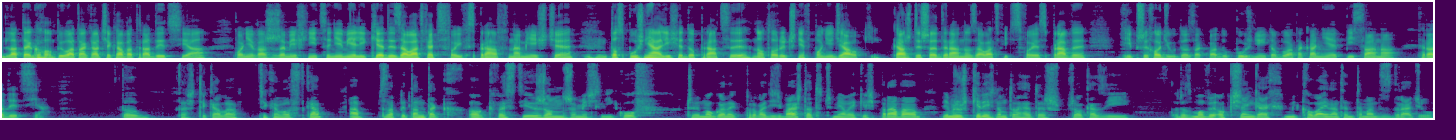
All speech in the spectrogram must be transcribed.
Dlatego była taka ciekawa tradycja, ponieważ rzemieślnicy nie mieli kiedy załatwiać swoich spraw na mieście, mhm. to spóźniali się do pracy notorycznie w poniedziałki. Każdy szedł rano załatwić swoje sprawy i przychodził do zakładu później. To była taka niepisana tradycja. To też ciekawa ciekawostka. A zapytam tak o kwestię żon rzemieślników. Czy mogły prowadzić warsztat, czy miały jakieś prawa? Wiem, że już kiedyś nam trochę też przy okazji rozmowy o księgach Mikołaj na ten temat zdradził.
